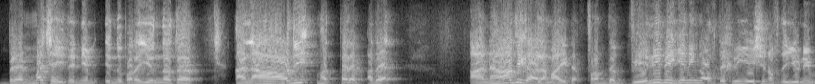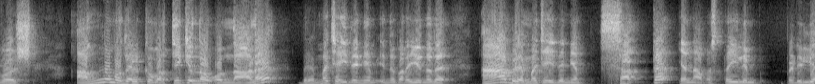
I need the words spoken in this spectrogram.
ബ്രഹ്മചൈതന്യം എന്ന് പറയുന്നത്. അനാദി മത്പരം അത് അനാദികാലമായിട്ട് from the very beginning of the creation of the universe അന്ന് മുതൽക്ക് വർത്തിക്കുന്ന ഒന്നാണ് ബ്രഹ്മചൈതന്യം എന്ന് പറയുന്നത്. ആ ബ്രഹ്മചൈതന്യം സത്ത് എന്ന അവസ്ഥയിലും പെടില്ല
